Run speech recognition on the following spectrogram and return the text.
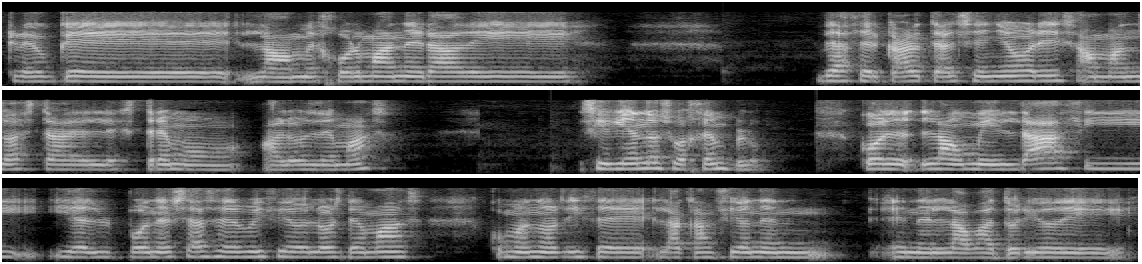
Creo que la mejor manera de, de acercarte al Señor es amando hasta el extremo a los demás, siguiendo su ejemplo, con la humildad y, el ponerse al servicio de los demás, como nos dice la canción en, el lavatorio de,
